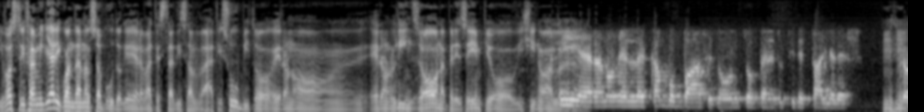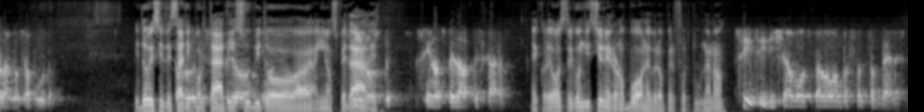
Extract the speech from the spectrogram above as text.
I vostri familiari quando hanno saputo che eravate stati salvati? Subito? Erano, erano lì in zona, per esempio, vicino al... Sì, erano nel campo base, non so bene tutti i dettagli adesso, Mhm. però l'hanno saputo. E dove siete stati Sono portati? subito- Subito in Sì, in, ospedale? ospe- sì, in ospedale a Pescara. Ecco, le vostre condizioni erano buone però per fortuna, no? Sì, sì, diciamo, stavamo abbastanza bene.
